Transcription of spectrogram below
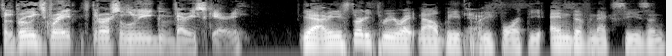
for the Bruins great, for the rest of the league very scary. Yeah, I mean he's 33 right now, be 34 yeah. at the end of next season.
